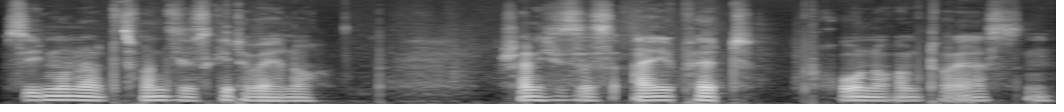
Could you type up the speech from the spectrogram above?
720, das geht aber ja noch. Wahrscheinlich ist das iPad Pro noch am teuersten.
